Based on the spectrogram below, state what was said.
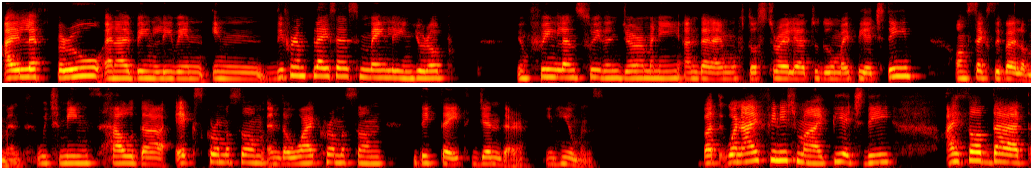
I left Peru and I've been living in different places, mainly in Europe, in Finland, Sweden, Germany, and then I moved to Australia to do my PhD on sex development, which means how the X chromosome and the Y chromosome dictate gender in humans. But when I finished my PhD, I thought that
